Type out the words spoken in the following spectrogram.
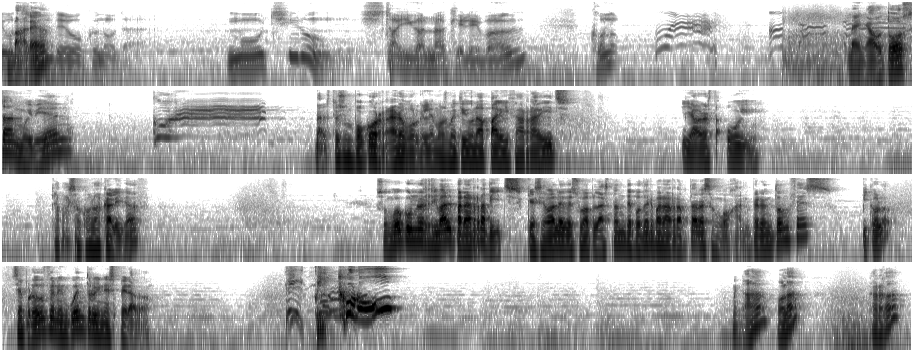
Vale. Venga, Autosan, muy bien. Vale, esto es un poco raro porque le hemos metido una paliza a Raditz. Y ahora está... Uy. ¿Qué ha pasado con la calidad? Son Goku no es rival para Raditz, que se vale de su aplastante poder para raptar a Son Gohan. Pero entonces, Piccolo, se produce un encuentro inesperado. ¿Piccolo? Venga, hola. ¿Carga?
